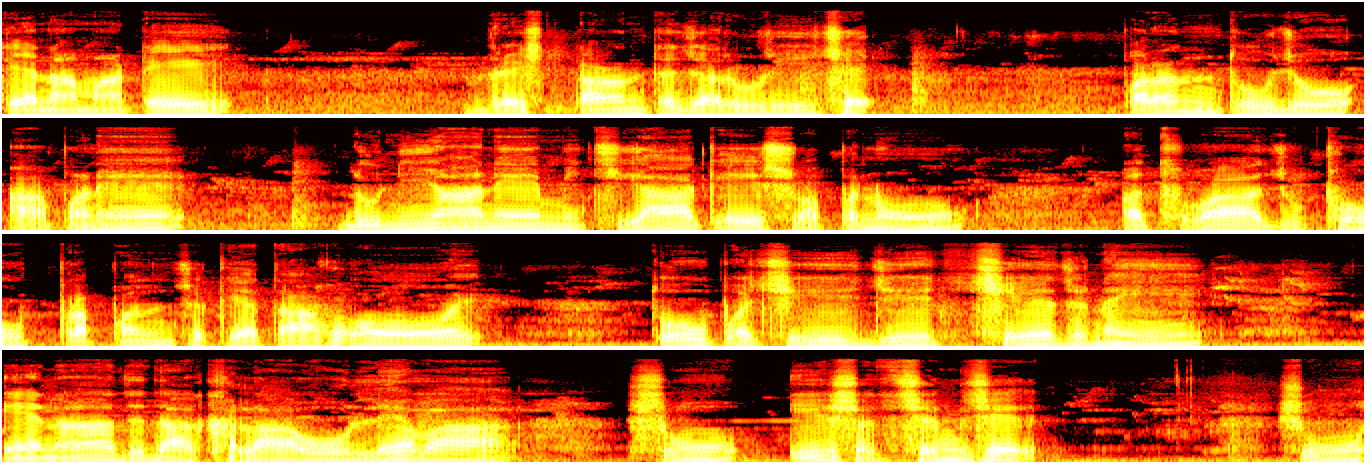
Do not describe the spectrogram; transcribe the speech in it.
તેના માટે દૃષ્ટાંત જરૂરી છે. પરંતુ જો આપણે દુનિયાને મિથ્યા કે સ્વપ્નું અથવા જૂઠો પ્રપંચ કહેતા હોય, તો પછી જે છે જ નહીં, એના જ દાખલાઓ લેવા શું એ સત્સંગ છે? શું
